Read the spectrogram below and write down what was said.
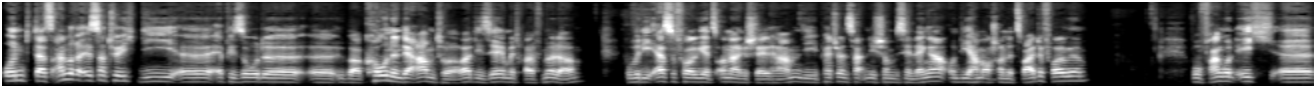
Und das andere ist natürlich die äh, Episode äh, über Conan der Abenteurer, die Serie mit Ralf Möller, wo wir die erste Folge jetzt online gestellt haben. Die Patrons hatten die schon ein bisschen länger und die haben auch schon eine zweite Folge, wo Frank und ich äh,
